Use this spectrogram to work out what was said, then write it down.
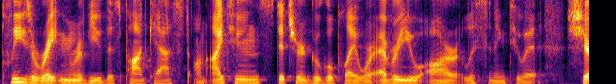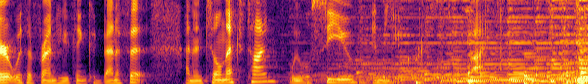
please rate and review this podcast on iTunes, Stitcher, Google Play, wherever you are listening to it. Share it with a friend who you think could benefit. And until next time, we will see you in the Eucharist. Bye.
